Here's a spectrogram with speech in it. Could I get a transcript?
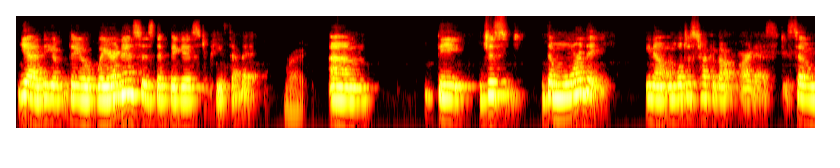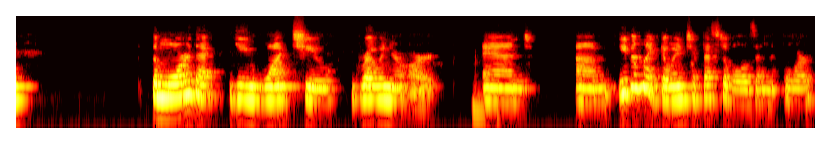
Yeah, the the awareness is the biggest piece of it. Right. Um the just the more that you know, and we'll just talk about artists. So the more that you want to grow in your art mm-hmm. and um, even like going to festivals and or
